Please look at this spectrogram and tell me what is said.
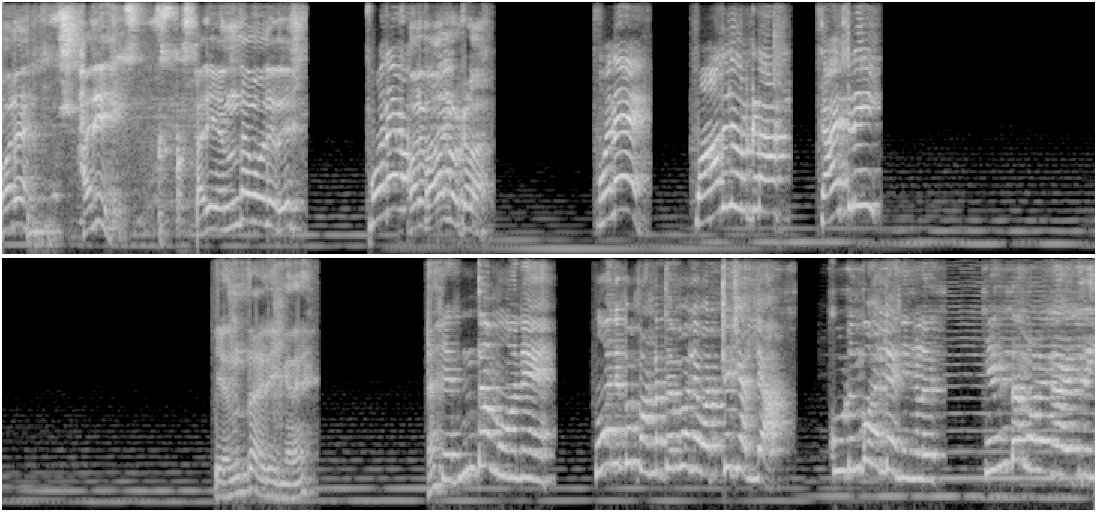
മോനെ. ഹരി. ഹരി എന്താ മോനെ ഇത്? മോനെ മോനെ വാതിൽ കൊടുക്കടാ മോനെ വാതിൽ തുറക്കടാ. ഗായത്രി. എന്താ ഹരി ഇങ്ങനെ എന്താ മോനെ? മോനിപ്പോ പണ്ടത്തെ പോലെ ഒറ്റയ്ക്കല്ല. കുടുംബമല്ലേ നിങ്ങൾ? എന്താ മോനെ ഗായത്രി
